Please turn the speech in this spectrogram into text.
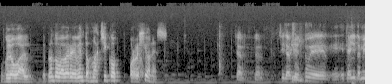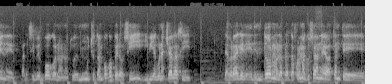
global. De pronto va a haber eventos más chicos por regiones. Claro, claro. Sí, yo estuve, eh, este año también eh, participé un poco, no, no estuve mucho tampoco, pero sí, y vi algunas charlas y la verdad que el entorno, la plataforma que usaban era bastante,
